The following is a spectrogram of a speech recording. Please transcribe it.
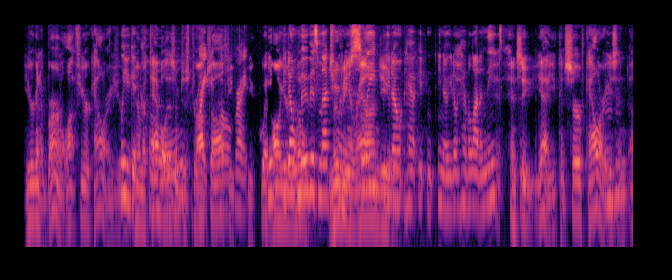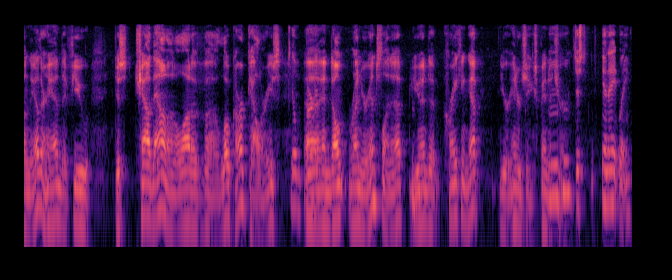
you're going to burn a lot fewer calories. Your, Well, you get your metabolism cold. just drops Right, get off. cold, you, right. you quit you, all your you don't move as much when moving you sleep. around, You, don't have you, you know you don't have a lot of neat. and so yeah, you conserve calories. Mm-hmm. And on the other hand, if you just chow down on a lot of uh, low carb calories You'll uh, it. and don't run your insulin up, you Mm-hmm. end up cranking up your energy expenditure. just innately.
